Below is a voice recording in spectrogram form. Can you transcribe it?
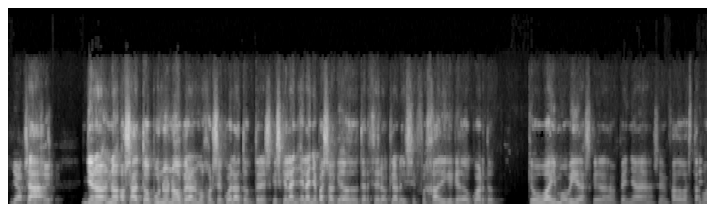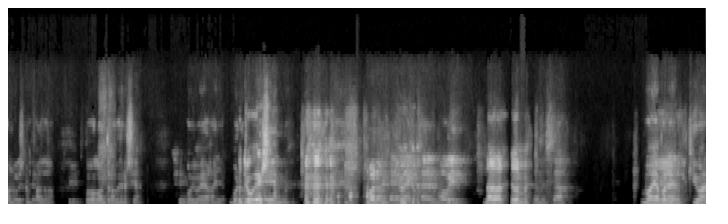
Ya, O sea, no sé. Yo no, no, o sea, top 1 no, pero a lo mejor se cuela a top 3. Es que el año, el año pasado quedó tercero, claro, y se fue Hadi que quedó cuarto. Que hubo ahí movidas, que la peña se enfadó bastante. Sí, bueno, se enfadó. Sí. Hubo controversia. Sí. Uy, vaya gallo. Bueno, Controversia. em, bueno, eh, voy a coger el móvil. Dale, dale, yo también. ¿Dónde está? Voy a Eh. poner el QA.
